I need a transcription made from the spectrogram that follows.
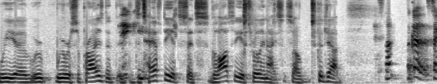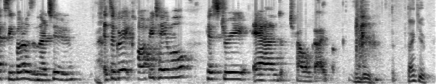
We uh, we we were surprised. It, Thank it's hefty. It's it's glossy. It's really nice. So good job. Not. It's got sexy photos in there too. It's a great coffee table, history, and travel guidebook. Indeed. Thank you.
